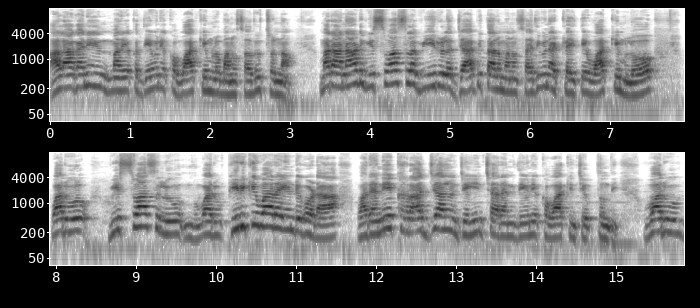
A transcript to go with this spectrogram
అలాగని మన యొక్క దేవుని యొక్క వాక్యంలో మనం చదువుతున్నాం మరి ఆనాడు విశ్వాసుల వీరుల జాబితాలు మనం చదివినట్లయితే వాక్యంలో వారు విశ్వాసులు వారు పిరికివారయ్యండి కూడా వారు అనేక రాజ్యాలను జయించారని దేవుని యొక్క వాక్యం చెప్తుంది. వారు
